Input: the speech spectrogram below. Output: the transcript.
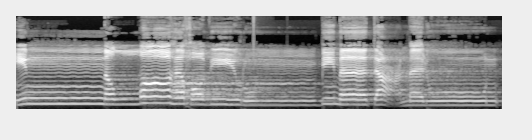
إن الله خبير بما تعملون.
